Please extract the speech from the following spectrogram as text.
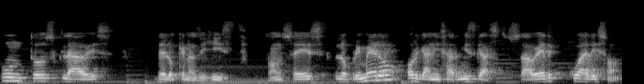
puntos claves de lo que nos dijiste. Entonces, lo primero, organizar mis gastos, saber cuáles son.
